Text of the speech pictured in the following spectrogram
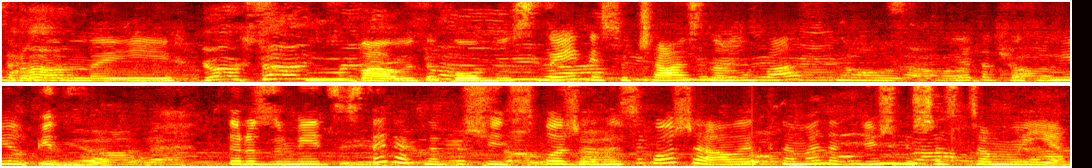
Зроблений в такому стилі, сучасному класному, я так розумію, під звук. Хто розуміє цей стиль, як напишіть, схоже, не схоже, але як на мене трішки ще в цьому є.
